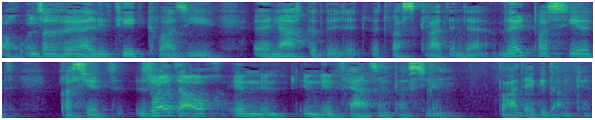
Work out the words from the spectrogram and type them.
auch unsere Realität quasi äh, nachgebildet wird. Was gerade in der Welt passiert, passiert, sollte auch im, im, im Fernsehen passieren, war der Gedanke.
